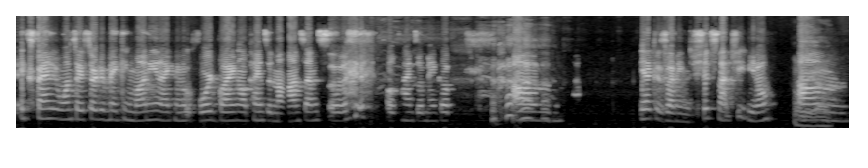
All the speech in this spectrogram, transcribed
expanded once I started making money and I can afford buying all kinds of nonsense, uh, all kinds of makeup. Um, yeah, because I mean, shit's not cheap, you know. Oh, yeah. um,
